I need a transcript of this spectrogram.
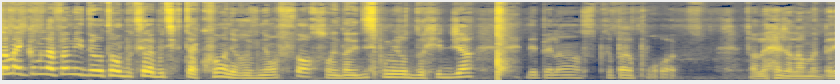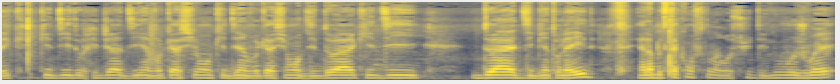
Salam alaikum la famille, de retour au boutique, la boutique Takwa, on est revenu en force, on est dans les 10 premiers jours de Hijjah, les pèlerins se préparent pour euh, faire le Hajj Allah Barik. Qui dit Dhul Hijjah dit invocation, qui dit invocation dit Doha, qui dit Doha dit bientôt l'Aïd. Et à la boutique Takwa, en fait, on a reçu des nouveaux jouets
